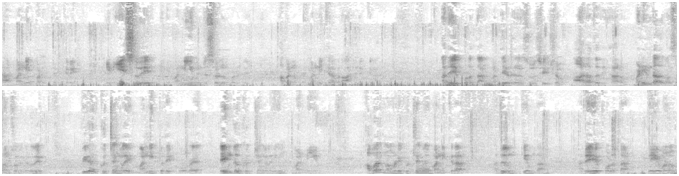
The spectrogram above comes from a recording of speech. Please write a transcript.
நான் மன்னிப்படைத்திருக்கிறேன். என் இயேசுவே முடியும் என்று சொல்லும் பொழுது அவர் நம்மை மன்னிக்கிறவராக இருக்கிறார். அதே போலத்தான் மத்திய சுவிசேஷம் ஆறாவது அதிகாரம் பன்னிரெண்டாவது வசனம் சொல்கிறது பிறர் குற்றங்களை மன்னிப்பதைப் போல எங்கள் குற்றங்களையும் மன்னியும். அவர் நம்முடைய குற்றங்களை மன்னிக்கிறார். அது முக்கியம்தான். அதே போலத்தான் தேவனும்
